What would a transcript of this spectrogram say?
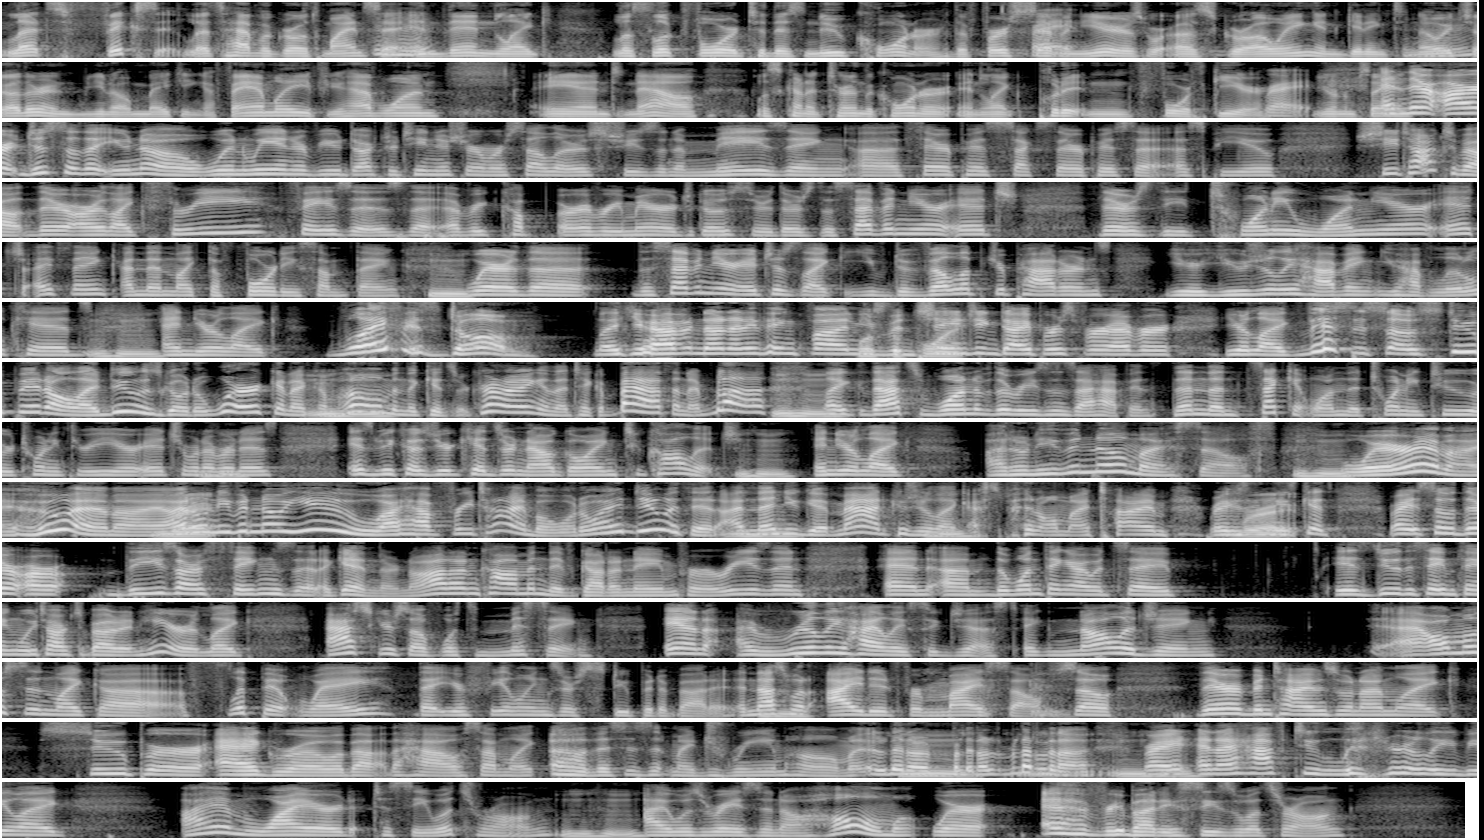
Let's fix it. Let's have a growth mindset, mm-hmm. and then like let's look forward to this new corner. The first seven. Right. years were us growing and getting to know Mm-hmm. each other, and you know, making a family if you have one. And now let's kind of turn the corner and like put it in fourth gear. Right. You know what I'm saying? And there are, just so that you know, when we interviewed Dr. Tina Schermer Sellers, she's an amazing uh, therapist, sex therapist at SPU. She talked about there are like three phases that every couple or every marriage goes through. There's the seven year itch, there's the 21 year itch, I think, and then like the 40 something, Hmm. where the the seven year itch is like you've developed your patterns. You're usually having, you have little kids, Mm-hmm. and you're like, life is dumb. Like you haven't done anything fun. What's You've been changing diapers forever. You're like, this is so stupid. All I do is go to work and I Mm-hmm. come home and the kids are crying and I take a bath and I blah. Like that's one of the reasons that happens. Then the second one, the 22 or 23 year itch or whatever Mm-hmm. it is, is because your kids are now going to college and you're like, I don't even know myself. Where am I? Who am I? I Mm-hmm. Don't even know you. I have free time, but what do I do with it? And then you get mad because you're like, I spent all my time raising Mm-hmm. Right. these kids. Right. So there are these are things that again, they're not uncommon. They've got a name for a reason. And um, the one thing I would say is do the same thing we talked about in here. Like ask yourself what's missing. And I really highly suggest acknowledging almost in like a flippant way that your feelings are stupid about it. And that's what I did for myself. So there have been times when I'm like super aggro about the house. I'm like, "Oh, this isn't my dream home." Blah, blah, mm. mm-hmm. Right? And I have to literally be like I am wired to see what's wrong. Mm-hmm. I was raised in a home where everybody sees what's wrong.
